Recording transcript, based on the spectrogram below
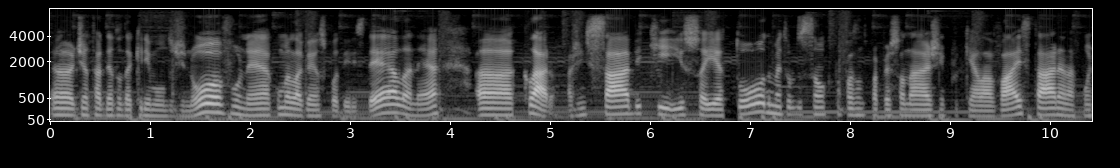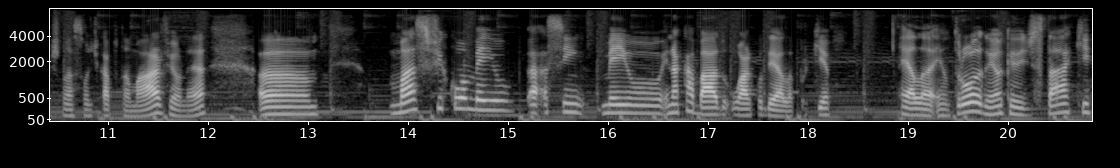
uh, de entrar dentro daquele mundo de novo, né? Como ela ganha os poderes dela, né? Uh, claro, a gente sabe que isso aí é toda uma introdução que estão fazendo pra personagem, porque ela vai estar né, na continuação de Capitã Marvel, né? mas ficou meio assim, meio inacabado o arco dela, porque ela entrou, ganhou aquele destaque,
